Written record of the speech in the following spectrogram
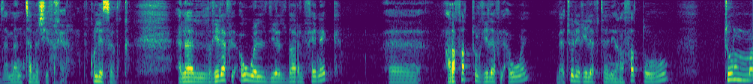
زعما أنت ماشي في خير بكل صدق. أنا الغلاف الأول ديال دار الفينيك آه رفضت الغلاف الأول بعثوا لي غلاف ثاني رفضته ثم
